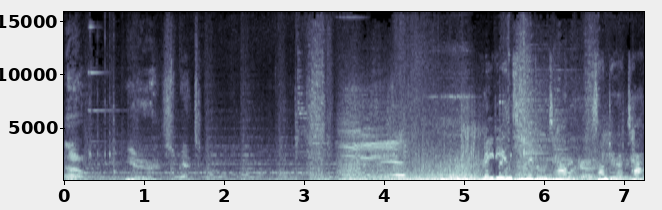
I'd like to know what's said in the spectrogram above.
Oh, you're spent. Radiant's middle tower is under attack.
